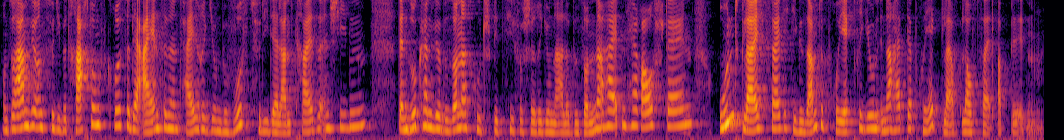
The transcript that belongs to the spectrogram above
Und so haben wir uns für die Betrachtungsgröße der einzelnen Teilregionen bewusst für die der Landkreise entschieden. Denn so können wir besonders gut spezifische regionale Besonderheiten herausstellen und gleichzeitig die gesamte Projektregion innerhalb der Projektlaufzeit abbilden.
